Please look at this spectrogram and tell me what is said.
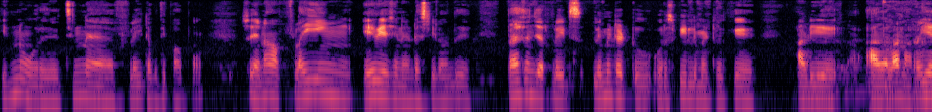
இன்னும் ஒரு சின்ன ஃப்ளைட்டை பற்றி பார்ப்போம். ஸோ ஏன்னா ஃப்ளையிங் ஏவியேஷன் இண்டஸ்ட்ரியில் வந்து பேசஞ்சர் ஃப்ளைட்ஸ் லிமிட்டட் டு ஒரு ஸ்பீட் லிமிட் இருக்குது அப்படி அதெல்லாம் நிறைய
